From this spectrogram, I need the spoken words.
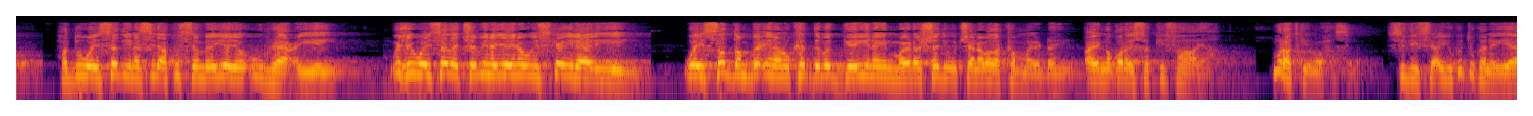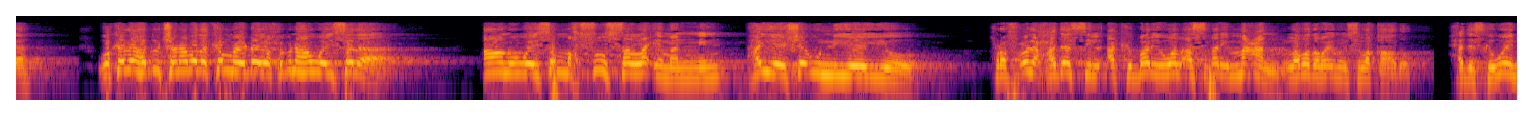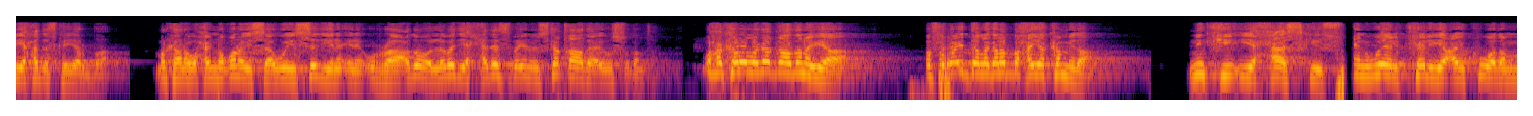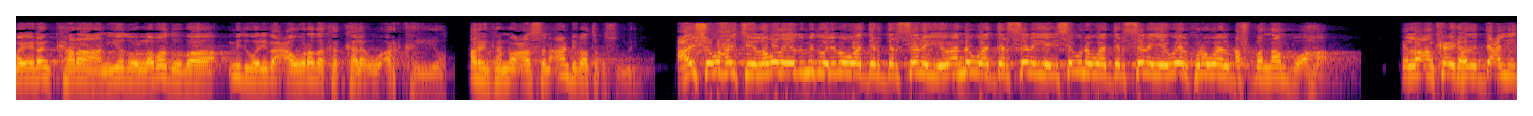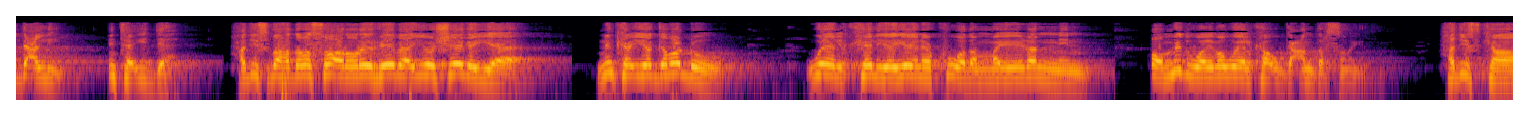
hadduu weysadiina sidaa ku sameeyeyoo uu raaciyey. Wixii weysada jebinayeyna uu iska ilaaliyey. Wayse dambe inaannu ka dabageynayn maydhashadii uu janaabada ka maydhay. Ay noqonayso kifaaya. Muraadkii inuu xasilay sidiisa ayuu ku tukanayaa. Wakadaa hadduu janaabada ka maydhay oo xubnahan weysada aanu wayse makhsuusa la imannin. Ha yeeshe uu niyeeyo rafcul xadasi alakbari waalasqari macan labadaba inuu isla qaado. Xadaska weyn iyo xadaska yarba. Markaana waxay noqonaysaa weysadiina inay u raacdo oo labadii xadasba inuu iska qaaday ay u sugan tahay waxaa kaloo laga qaadanayaa oo fawaa'idda lagala baxaya ka mida ninkii iyo xaaskiisu. In weel keliya ay ku wada maydhan karaan iyadoo labaduba mid weliba cawrada ka kale uu arkayo. Arrinka noocaasna aan dhibaata ku sugnayn caaisha waxay tihi labadeedu mid weliba waa dardarsanayey oo anna waa darsanayey isaguna waa darsanayey weelkuna weel af buu ahaa. Ilaa aan ka idhahdo daclii daclii intaa ii daah. Xadiis baa haddaba soo arooray reebaayoo sheegayaa ninka iyo gabadhu weel keliya yaynay ku wada maydhannin oo mid waliba weelkaa u gacan darsanayo. Xadiiskaa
